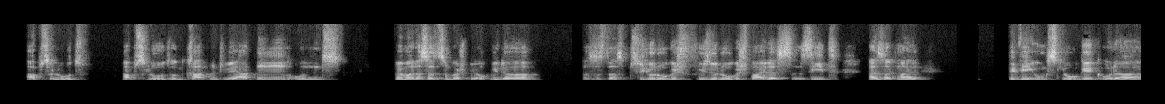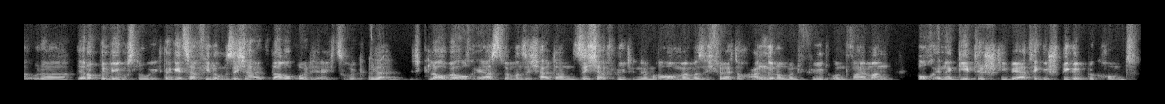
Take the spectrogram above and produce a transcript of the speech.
Absolut, absolut. Und gerade mit Werten und wenn man das jetzt zum Beispiel auch wieder, was ist das, psychologisch, physiologisch beides sieht, also sag mal, Bewegungslogik oder, oder ja doch Bewegungslogik, dann geht es ja viel um Sicherheit. Darauf wollte ich eigentlich zurück. Ja. Ich glaube auch erst, wenn man sich halt dann sicher fühlt in dem Raum, wenn man sich vielleicht auch angenommen fühlt und weil man auch energetisch die Werte gespiegelt bekommt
